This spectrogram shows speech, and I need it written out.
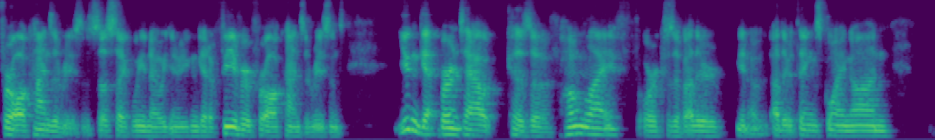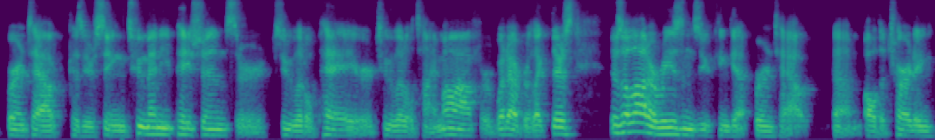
for all kinds of reasons. Just like we know, you know, you can get a fever for all kinds of reasons. You can get burnt out because of home life or because of other, you know, other things going on. Burnt out because you're seeing too many patients or too little pay or too little time off or whatever. Like there's there's a lot of reasons you can get burnt out. Um, all the charting,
